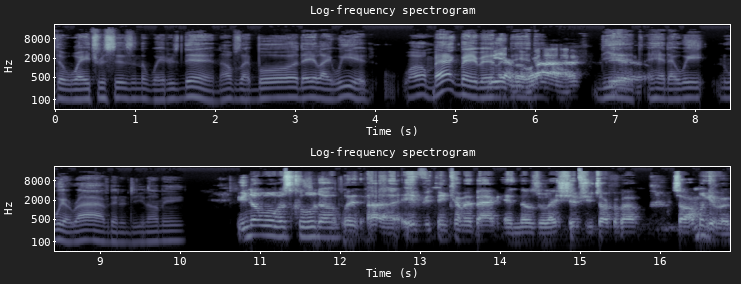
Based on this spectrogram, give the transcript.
The waitresses and the waiters then. I was like, boy, they like we had well, I'm back, baby. We Like, have they had that- arrived. yeah, Yeah. they had that we we arrived energy. You know what I mean? You know what was cool though with uh, everything coming back and those relationships you talk about. So I'm gonna give a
